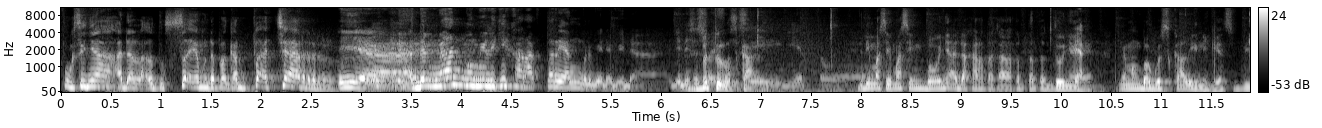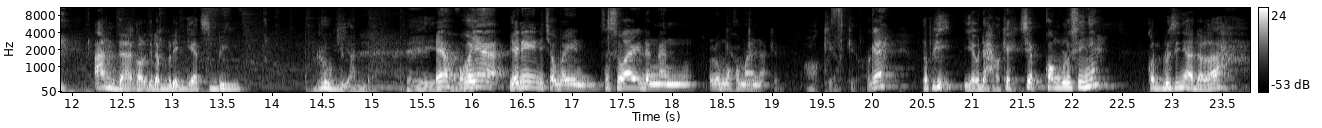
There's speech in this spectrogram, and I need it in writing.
Fungsinya adalah untuk saya mendapatkan pacar. Iya, dengan memiliki karakter yang berbeda-beda. Jadi sesuai Betul fungsi, sekali. gitu. Jadi masing-masing baunya ada karakter-karakter tertentunya Ya. ya. Memang bagus sekali ini Gatsby. Anda kalau tidak beli Gatsby, rugi Anda. Ya, pokoknya ini dicobain sesuai dengan lu mau ke mana. Oke? Oke, oke. oke. Tapi ya udah oke, siap. Konklusinya? Konklusinya adalah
